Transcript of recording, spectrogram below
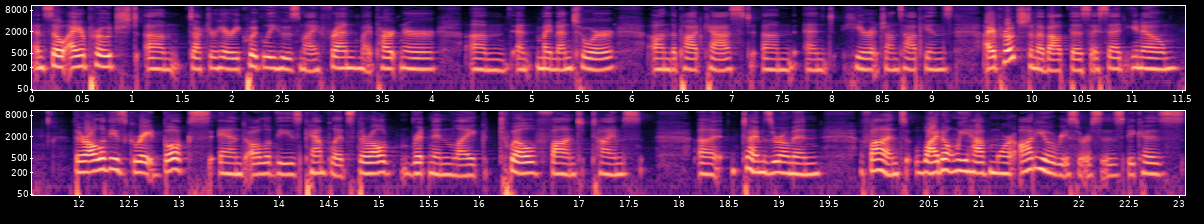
And so I approached um, Dr. Harry Quigley, who's my friend, my partner, um, and my mentor on the podcast um, and here at Johns Hopkins. I approached him about this. I said, you know, there are all of these great books and all of these pamphlets. They're all written in like 12 font times uh, Times Roman font, why don't we have more audio resources? Because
